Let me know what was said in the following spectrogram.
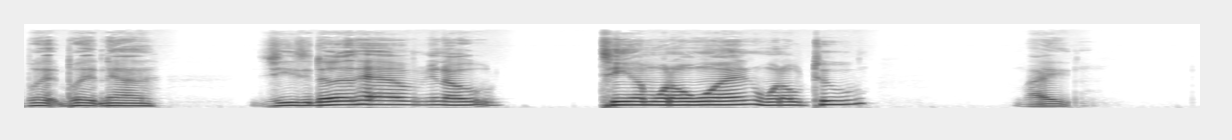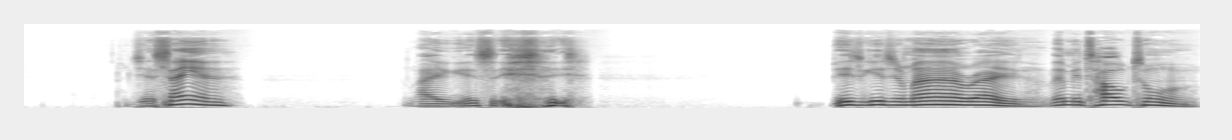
But but now, Jeezy does have you know, TM 101, 102. Like, just saying. Like it's, bitch, get your mind right. Let me talk to him.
